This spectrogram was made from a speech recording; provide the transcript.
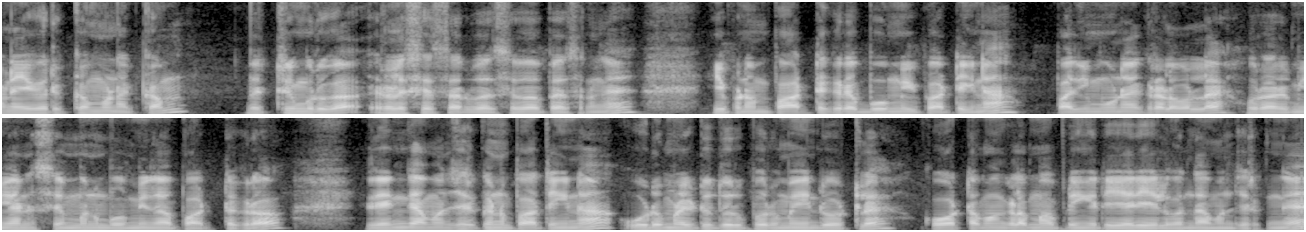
அனைவருக்கும் வணக்கம். வெற்றி முருகா ரியல் சார்பர் சிவா பேசுகிறேங்க இப்போ நம்ம பாட்டுக்கிற பூமி பார்த்தீங்கன்னா பதிமூணு ஏக்கர் அளவில் ஒரு அருமையான செம்மன் பூமி தான் பாட்டுக்கிறோம் இது எங்கே அமைஞ்சிருக்குன்னு பார்த்தீங்கன்னா உடுமலை டு திருப்பூர் மெயின் ரோட்டில் கோட்டமங்கலம் அப்படிங்கிற ஏரியாவில் வந்து அமைஞ்சிருக்குங்க.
